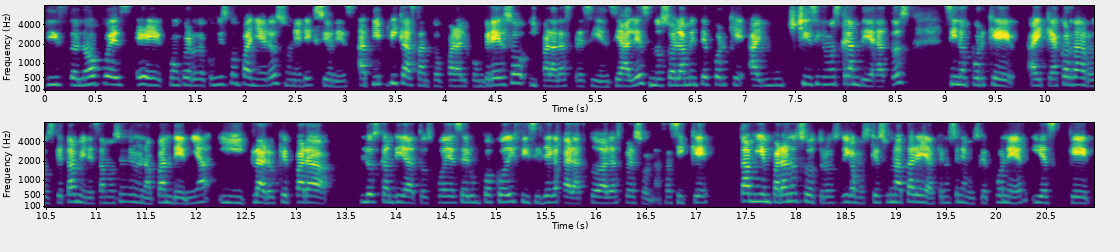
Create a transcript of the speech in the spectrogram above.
Listo, ¿no? Pues eh, concuerdo con mis compañeros, son elecciones atípicas tanto para el Congreso y para las presidenciales, no solamente porque hay muchísimos candidatos, sino porque hay que acordarnos que también estamos en una pandemia y claro que para los candidatos puede ser un poco difícil llegar a todas las personas. Así que también para nosotros, digamos que es una tarea que nos tenemos que poner y es que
